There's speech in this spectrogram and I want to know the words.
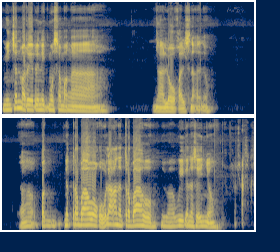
minsan maririnig mo sa mga na locals na ano. Ah, pag nagtrabaho ako, wala ka ng trabaho. Di ba? Uwi ka na sa inyo.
